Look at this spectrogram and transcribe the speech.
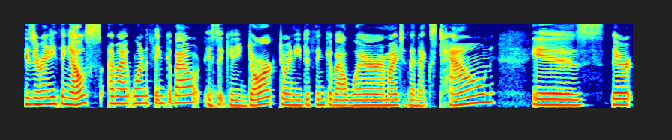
Is there anything else I might want to think about? Is it getting dark? Do I need to think about where am I to the next town? Is there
